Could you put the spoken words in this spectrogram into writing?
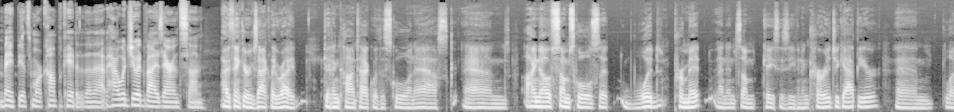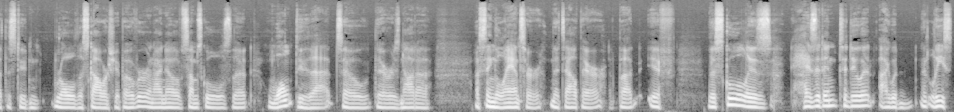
maybe it's more complicated than that. How would you advise Erin's son? I think you're exactly right. Get in contact with the school and ask. And I know of some schools that would permit and in some cases even encourage a gap year and let the student roll the scholarship over. And I know of some schools that won't do that. So there is not a, a single answer that's out there. But if the school is hesitant to do it, I would at least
